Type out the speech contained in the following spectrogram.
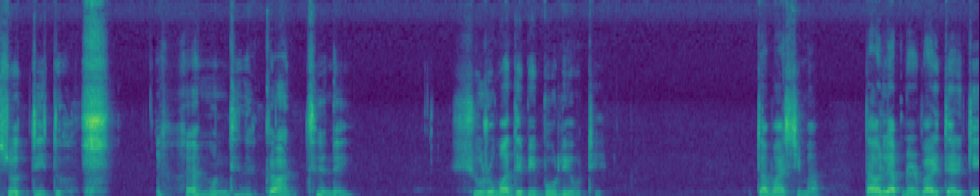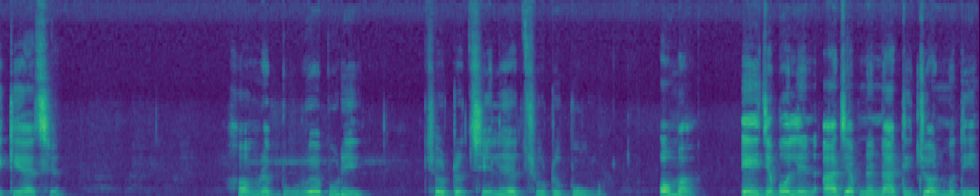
সত্যি তো। এমন দিনে কাঁদছে নেই। সুরমা দেবী বলে ওঠে, তা মাসিমা, তাহলে আপনার বাড়িতে আর কে কে আছেন? আমরা বুড়া বুড়ি, ছোট ছেলে আর ছোট বৌমা। ও মা, এই যে বললেন আজ আপনার নাতির জন্মদিন,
